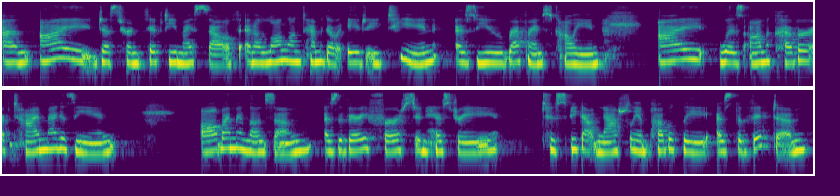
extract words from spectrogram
um, I just turned 50 myself, and a long, long time ago at age 18, as you referenced, Colleen, I was on the cover of Time magazine all by my lonesome as the very first in history to speak out nationally and publicly as the victim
